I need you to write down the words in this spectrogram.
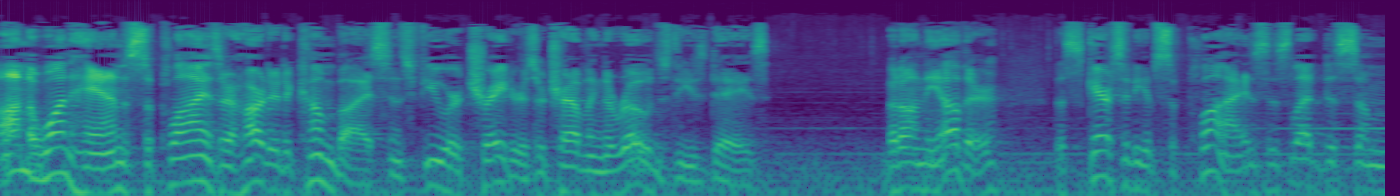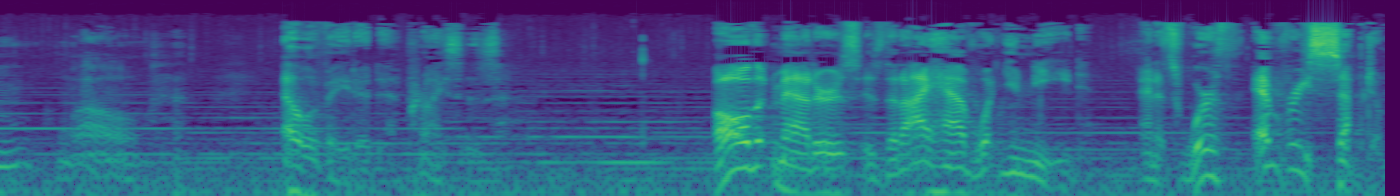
On the one hand, supplies are harder to come by since fewer traders are traveling the roads these days. But on the other, the scarcity of supplies has led to some, well, elevated prices. All that matters is that I have what you need, and it's worth every septim.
